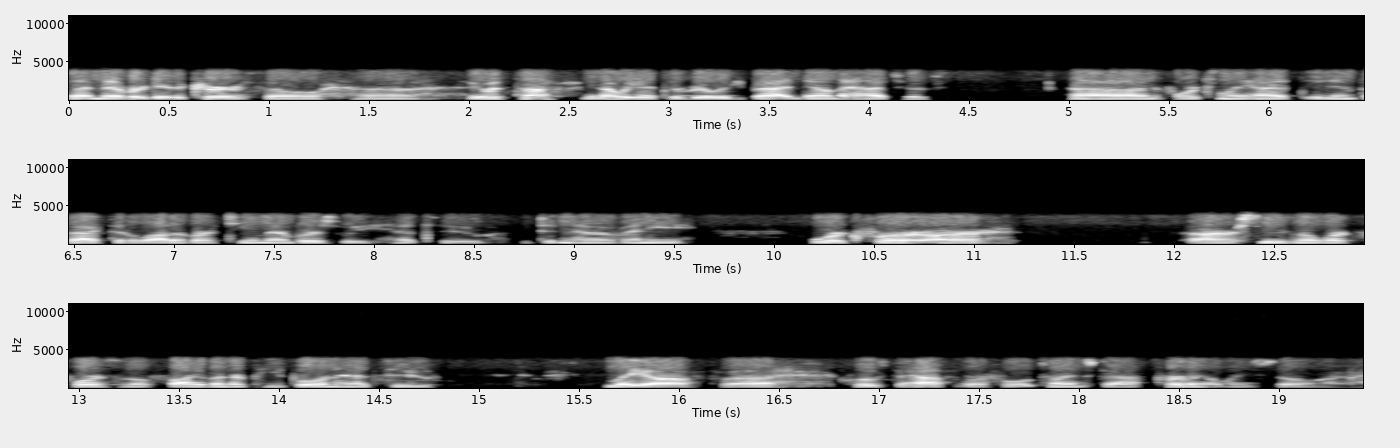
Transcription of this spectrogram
that never did occur. So uh, it was tough. You know, we had to really batten down the hatches. Uh, unfortunately, had it impacted a lot of our team members. We had to didn't have any work for our our seasonal workforce, about 500 people, and had to lay off uh, close to half of our full time staff permanently. So uh,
